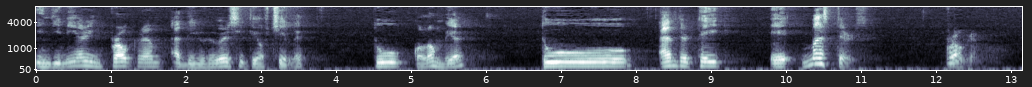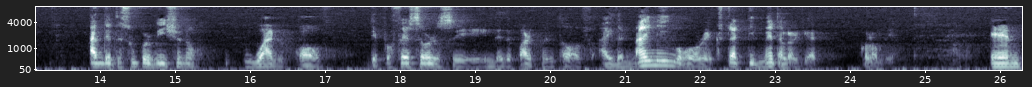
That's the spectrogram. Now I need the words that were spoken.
engineering program at the University of Chile to Columbia to undertake a master's program under the supervision of one of the professors in the department of either mining or extractive metallurgy at Columbia. And,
